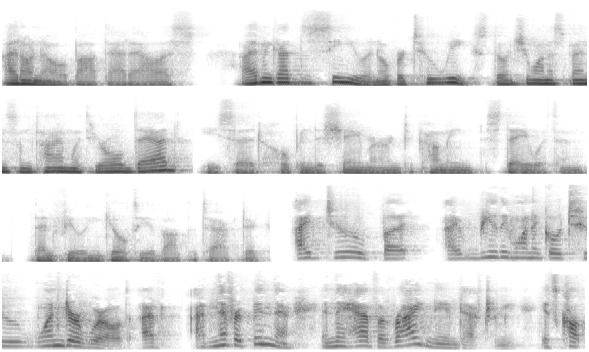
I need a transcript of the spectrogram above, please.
I don't know about that, Alice. I haven't got to see you in over two weeks. Don't you want to spend some time with your old dad? he said, hoping to shame her into coming to stay with him, then feeling guilty about the tactic. I do, but I really want to go to Wonderworld. I've, I've never been there, and they have a ride named after me. It's called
